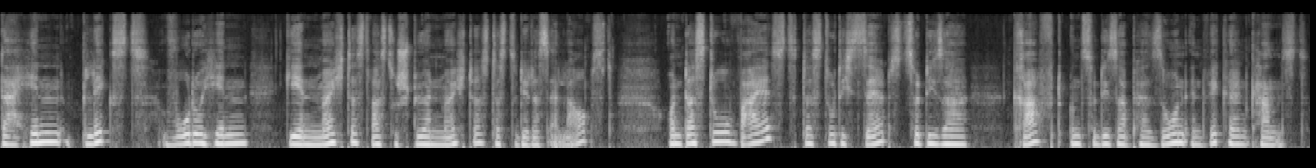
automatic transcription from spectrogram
dahin blickst, wo du hingehen möchtest, was du spüren möchtest, dass du dir das erlaubst und dass du weißt, dass du dich selbst zu dieser Kraft und zu dieser Person entwickeln kannst,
